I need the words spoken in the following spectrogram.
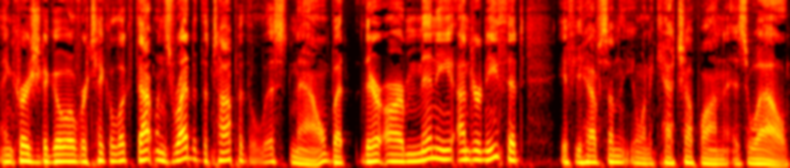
I encourage you to go over, take a look. That one's right at the top of the list now, but there are many underneath it if you have some that you want to catch up on as well.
